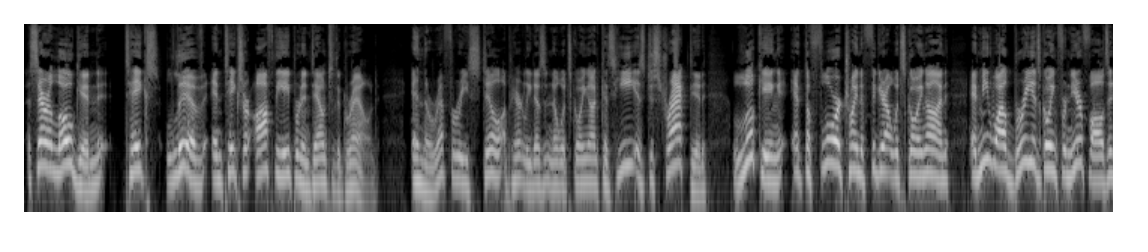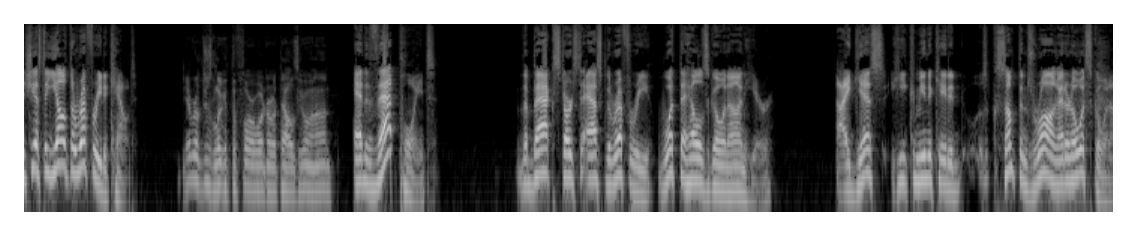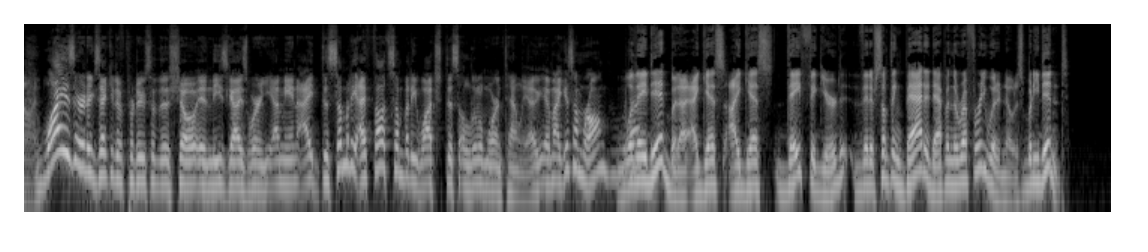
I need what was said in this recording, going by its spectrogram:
Sarah Logan takes Liv and takes her off the apron and down to the ground. And the referee still apparently doesn't know what's going on because he is distracted looking at the floor trying to figure out what's going on. And meanwhile, Brie is going for near falls and she has to yell at the referee to count. You ever just look at the floor, wonder what the hell's going on? At that point, the back starts to ask the referee, what the hell's going on here? I guess he communicated something's wrong. I don't know what's going on. Why is there an executive producer of this show and these guys wearing? I mean, I does somebody? I thought somebody watched this a little more intently. I, I guess I'm wrong. Well, that? they did, but I, I guess I guess they figured that if something bad had happened, the referee would have noticed, but he didn't.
